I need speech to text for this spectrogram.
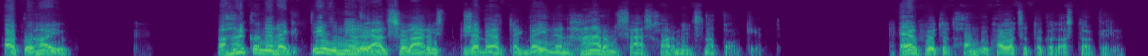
Akkor halljuk. A Harkonnenek 10 milliárd szoláriszt zsebeltek be innen 330 naponként. Elfolytott hangok hallatszottak az asztal körül.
